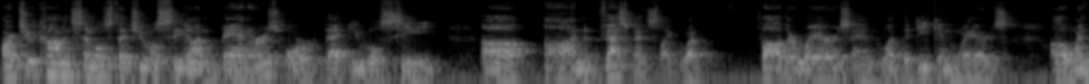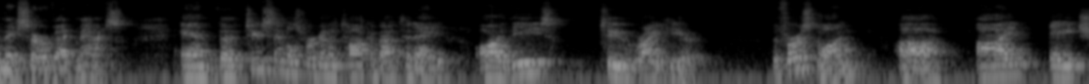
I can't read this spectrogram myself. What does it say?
are two common symbols that you will see on banners or that you will see uh, on vestments, like what father wears and what the deacon wears uh, when they serve at Mass. And the two symbols we're going to talk about today are these two right here. The first one, uh, IHS.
